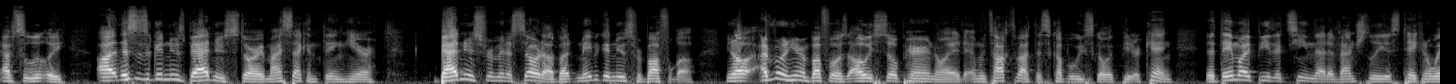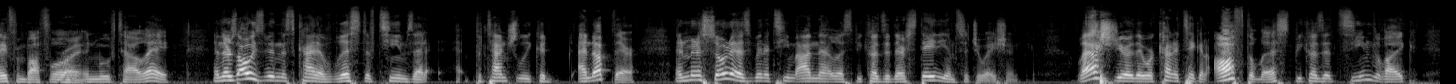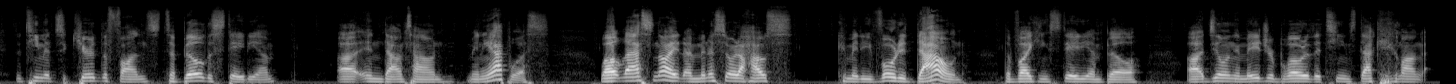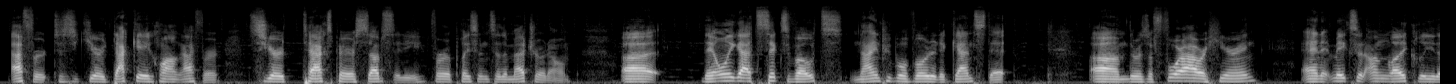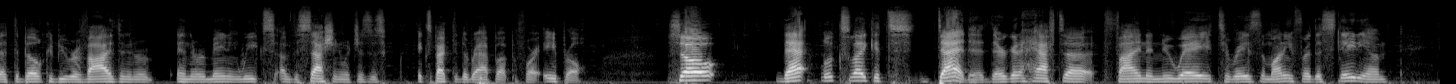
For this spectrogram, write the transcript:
Absolutely. Uh, this is a good news, bad news story. My second thing here. Bad news for Minnesota, but maybe good news for Buffalo. You know, everyone here in Buffalo is always so paranoid, and we talked about this a couple weeks ago with Peter King, that they might be the team that eventually is taken away from Buffalo Right. and moved to LA. And there's always been this kind of list of teams that potentially could end up there. And Minnesota has been a team on that list because of their stadium situation. Last year, they were kind of taken off the list because it seemed like the team had secured the funds to build a stadium uh, in downtown Minneapolis. Well, last night, a Minnesota House committee voted down the Viking Stadium bill, uh, dealing a major blow to the team's decade-long effort to secure decade-long effort to secure taxpayer subsidy for replacement to the Metrodome. Uh, they only got six votes. Nine people voted against it. Um, there was a four-hour hearing, and it makes it unlikely that the bill could be revived in the, re- in the remaining weeks of the session, which is expected to wrap up before April. So that looks like it's dead. They're going to have to find a new way to raise the money for the stadium,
